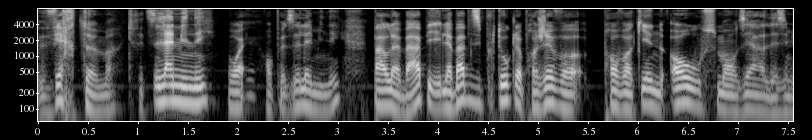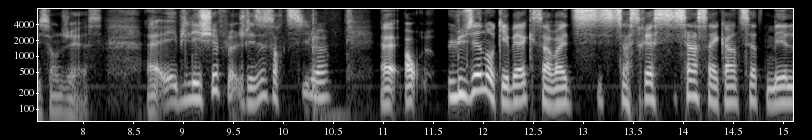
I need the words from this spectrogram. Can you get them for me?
vertement critiquer. Laminé. Oui, on peut dire laminé par le BAP. Et le BAP dit plutôt que le projet va provoquer une hausse mondiale des émissions de GS. Euh, et puis les chiffres, là, je les ai sortis là. Euh, bon, l'usine au Québec, ça va être, ça serait 657 000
